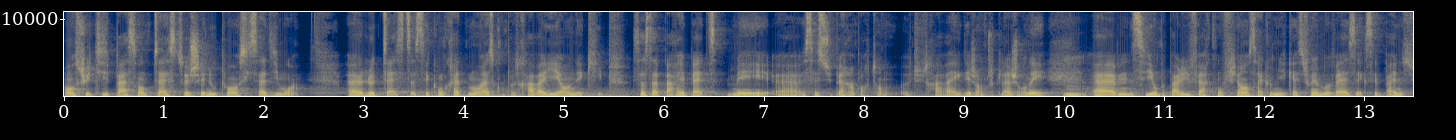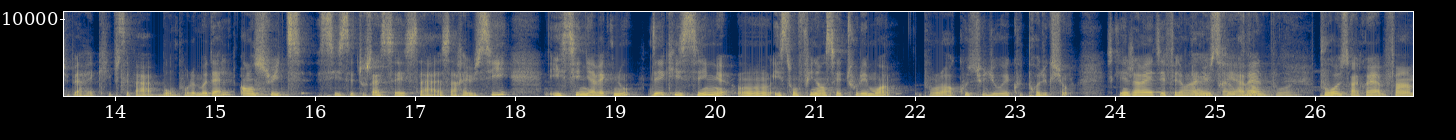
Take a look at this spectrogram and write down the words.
Ensuite, il passe en test chez nous pendant 6 à 10 mois. Euh, le test, c'est concrètement, est-ce qu'on peut travailler en équipe? Ça, ça paraît bête, mais euh, c'est super important. Euh, tu travailles avec des gens toute la journée. Mm. Euh, si on peut pas lui faire confiance, la communication est mauvaise et que c'est pas une super équipe, c'est pas bon pour le modèle. Ensuite, si c'est tout ça, c'est ça, ça réussit, ils signent avec nous. Dès qu'ils signent, on, ils sont financés tous les mois pour leur coût de studio et coût de production, ce qui n'a jamais été fait dans ah l'industrie avant. Pour eux, pour eux c'est incroyable. Enfin,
